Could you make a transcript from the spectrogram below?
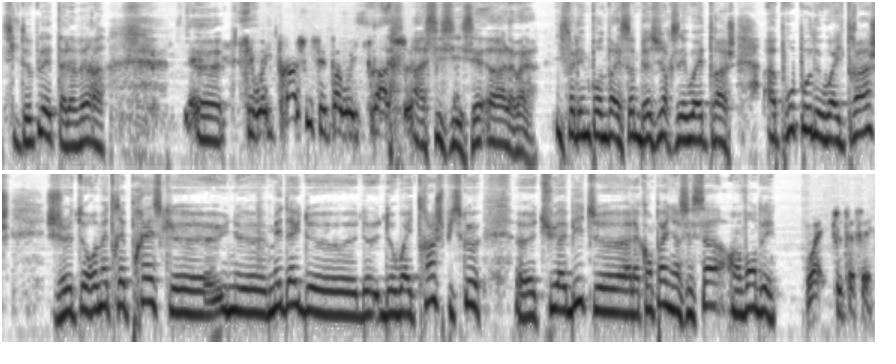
s'il te plaît, Talavera. Euh, c'est white trash ou c'est pas white trash? Ah si si, c'est ah là voilà. Il fallait me prendre par les sommes, bien sûr que c'est white trash. À propos de white trash, je te remettrai presque une médaille de, de, de white trash puisque euh, tu habites euh, à la campagne, hein, c'est ça, en Vendée. Ouais, tout à fait.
